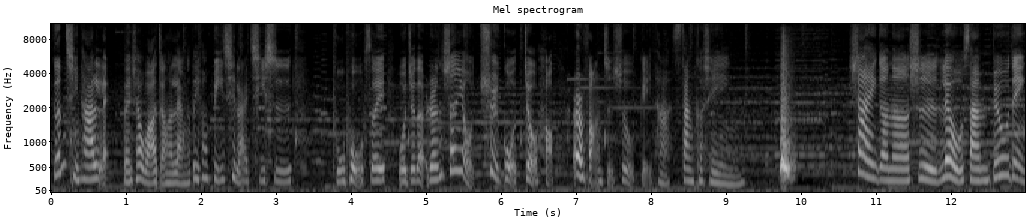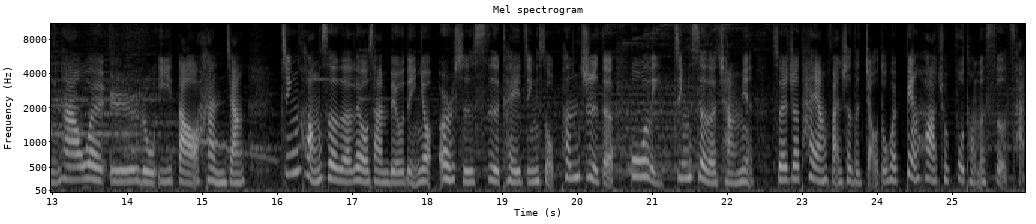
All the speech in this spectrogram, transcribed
跟其他两，等一下我要讲的两个地方比起来，其实普普，所以我觉得人生有去过就好。二房指数给他三颗星。下一个呢是六三 Building，它位于汝矣岛汉江，金黄色的六三 Building 用二十四 K 金所喷制的玻璃金色的墙面，随着太阳反射的角度会变化出不同的色彩。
